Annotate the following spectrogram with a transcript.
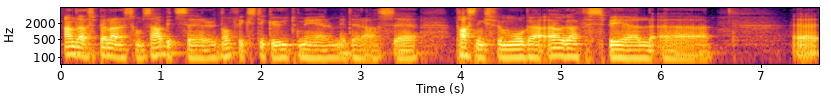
andra spelare som Sabitzer, de fick sticka ut mer med deras eh, passningsförmåga, öga för spel. Eh,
